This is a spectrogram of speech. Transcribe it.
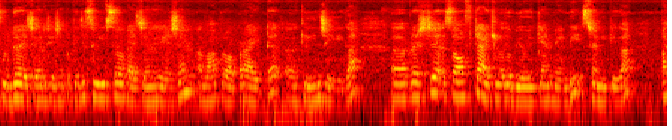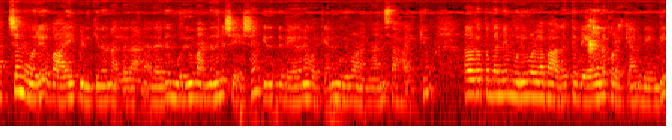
ഫുഡ് കഴിച്ചതിന് ശേഷം പ്രത്യേകിച്ച് സ്വീറ്റ്സോ കഴിച്ചതിന് ശേഷം വാ പ്രോപ്പറായിട്ട് ക്ലീൻ ചെയ്യുക. ബ്രഷ് സോഫ്റ്റ് ആയിട്ടുള്ളത് ഉപയോഗിക്കാൻ വേണ്ടി ശ്രമിക്കുക. പച്ചമോര് വായിൽ പിടിക്കുന്നത് നല്ലതാണ്. അതായത് മുറിവ് വന്നതിന് ശേഷം ഇതിന്റെ വേദന കുറയ്ക്കാനും മുറിവ് ഉണങ്ങാനും സഹായിക്കും. അതോടൊപ്പം തന്നെ മുറിവുള്ള ഭാഗത്ത് വേദന കുറയ്ക്കാൻ വേണ്ടി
